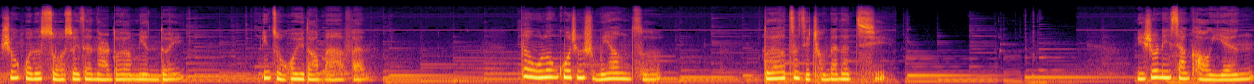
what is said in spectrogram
生活的琐碎在哪儿都要面对，你总会遇到麻烦。但无论过成什么样子，都要自己承担得起。你说你想考研，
